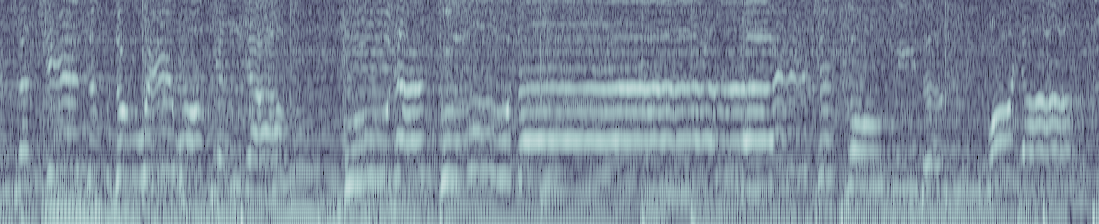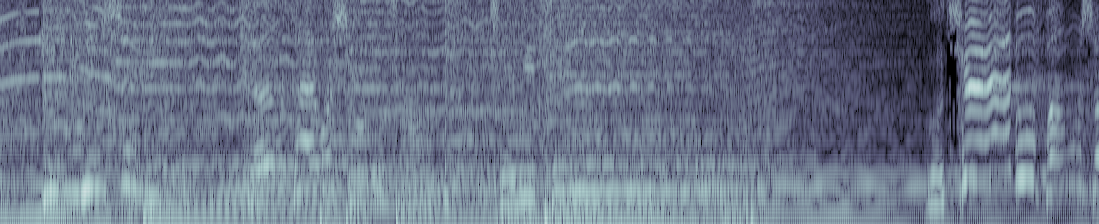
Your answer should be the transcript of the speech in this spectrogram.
千万盏街灯都为我点亮。孤单，孤单，来卷走你的模样。命运是你刻在我手掌，这一次我绝不放手。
